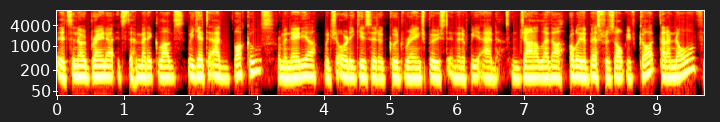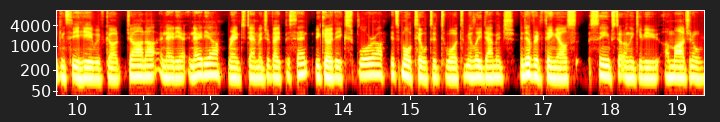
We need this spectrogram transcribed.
it's a no-brainer. It's the Hermetic gloves. We get to add buckles from Anadia, which already gives it a good range boost. And then if we add some Jana leather, probably the best result we've got that I know of. You can see here we've got Jana, Anadia, Anadia, range damage of 8%. We go the Explorer. It's more tilted towards melee damage. And everything else seems to only give you a marginal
